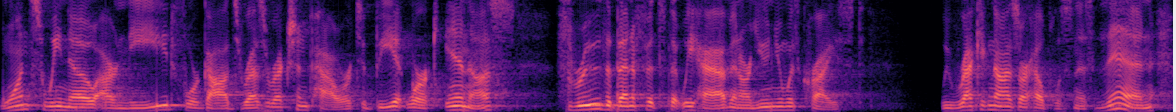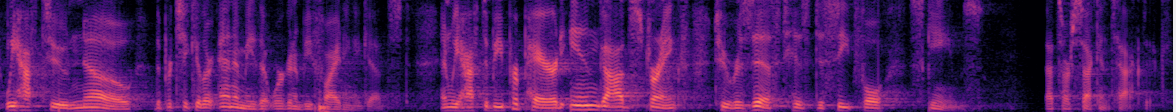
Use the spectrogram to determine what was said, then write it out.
Once we know our need for God's resurrection power to be at work in us through the benefits that we have in our union with Christ, we recognize our helplessness, then we have to know the particular enemy that we're going to be fighting against. And we have to be prepared in God's strength to resist his deceitful schemes. That's our second tactic.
